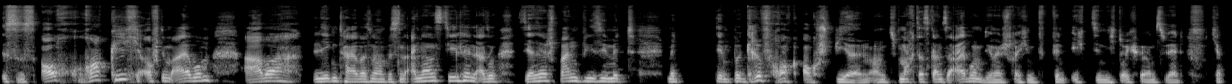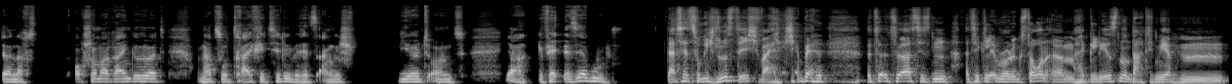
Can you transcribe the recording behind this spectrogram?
ist es auch rockig auf dem Album, aber legen teilweise noch ein bisschen anderen Stil hin. Also sehr, sehr spannend, wie sie mit, mit den Begriff Rock auch spielen und macht das ganze Album dementsprechend, finde ich, ziemlich durchhörenswert. Ich habe danach auch schon mal reingehört und habe so drei, vier Titel bis jetzt angespielt und ja, gefällt mir sehr gut. Das ist jetzt wirklich lustig, weil ich habe ja zuerst diesen Artikel im Rolling Stone ähm, halt gelesen und dachte mir, hm,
